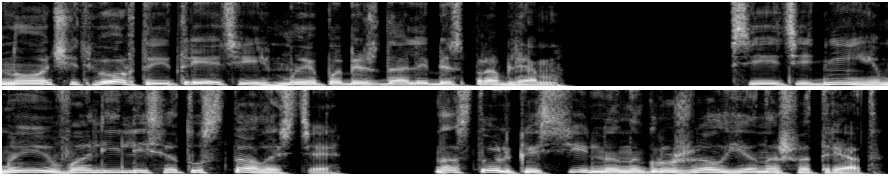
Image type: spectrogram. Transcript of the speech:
Но четвертый и третий мы побеждали без проблем. Все эти дни мы валились от усталости. Настолько сильно нагружал я наш отряд.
